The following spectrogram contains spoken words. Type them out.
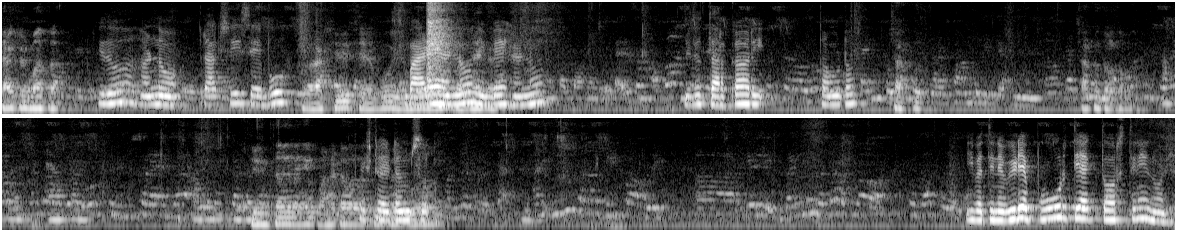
ಟ್ಯಾಕ್ಟ್ರಿ ಮಾತ್ರ. ಇದು ಹಣ್ಣು. ದ್ರಾಕ್ಷಿ ಸೇಬು. ದ್ರಾಕ್ಷಿ ಸೇಬು ಬಾಳೆಹಣ್ಣು ನಿಂಬೆ ನಿಂಬೆಹಣ್ಣು. ಇದು ತರಕಾರಿ. ಟೊಮೊಟೊ. ಚಾಕು. ಚಾಕು ತೊಳ್ಕೊಂಬ ತಿಂತಾ ಇಷ್ಟು ಐಟಮ್ಸು. ಇವತ್ತಿನ ವಿಡಿಯೋ ಪೂರ್ತಿಯಾಗಿ ತೋರಿಸ್ತೀನಿ ನೋಡಿ.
